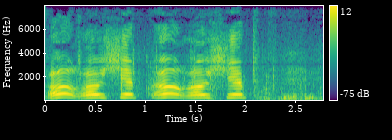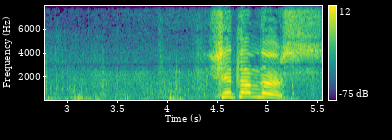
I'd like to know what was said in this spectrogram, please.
Oh, Roosje. Oh, Roosje. Shetlanders.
